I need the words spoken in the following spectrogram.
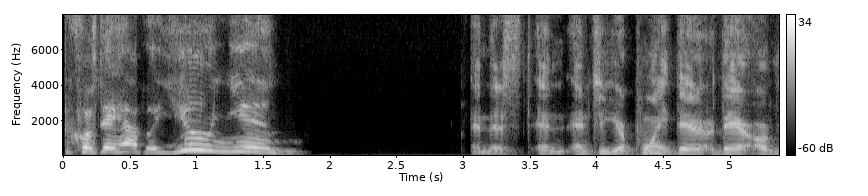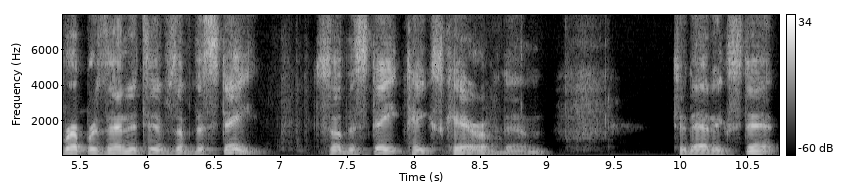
Because they have a union. and there's and and to your point, there there are representatives of the state, so the state takes care of them to that extent.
